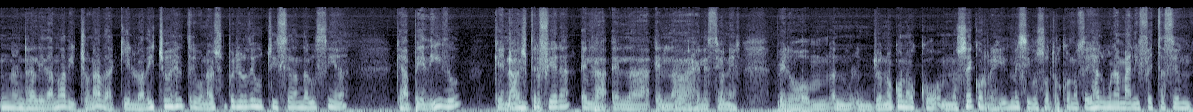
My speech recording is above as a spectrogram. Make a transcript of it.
en realidad no ha dicho nada. Quien lo ha dicho es el Tribunal Superior de Justicia de Andalucía, que ha pedido que no, interfiera en, las elecciones. Pero mm, yo no conozco, no sé, corregidme si vosotros conocéis alguna manifestación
